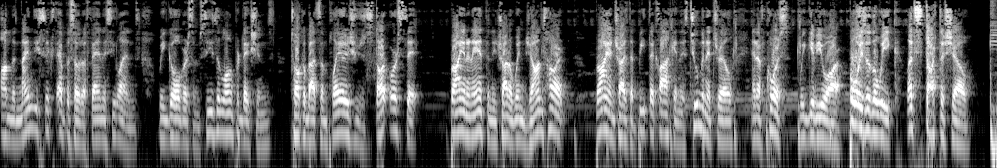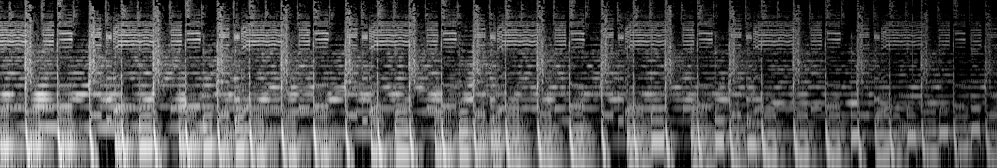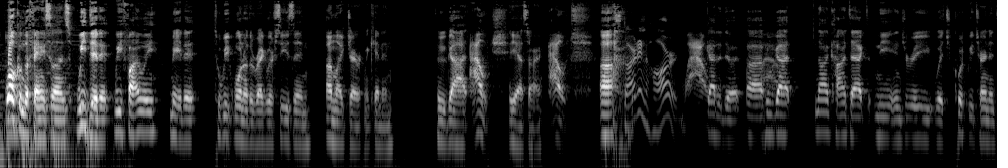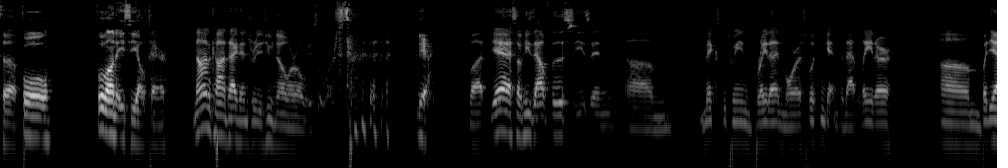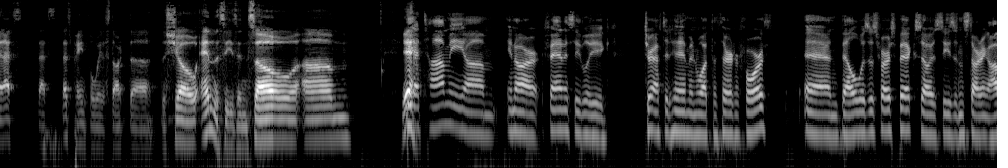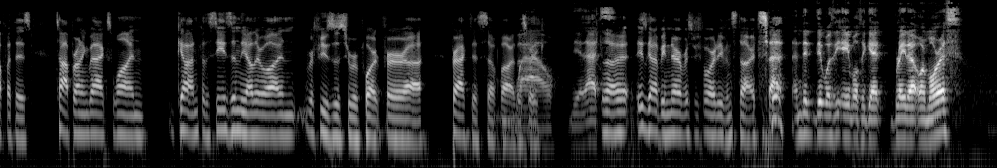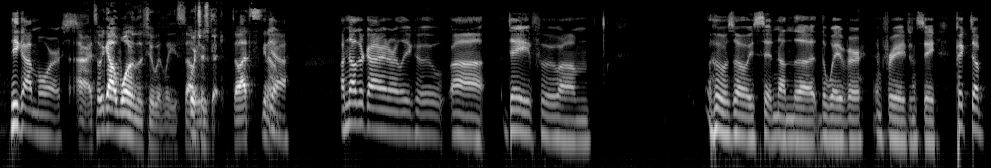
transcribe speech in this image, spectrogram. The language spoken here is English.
On the 96th episode of Fantasy Lens, we go over some season-long predictions, talk about some players who should start or sit. Brian and Anthony try to win John's heart. Brian tries to beat the clock in his two-minute drill, and of course, we give you our Boys of the Week. Let's start the show. Welcome to Fantasy Lens. We did it. We finally made it to week one of the regular season, unlike Jerick McKinnon, who got, Ouch. yeah, sorry. Ouch. Uh, Starting hard. Wow. gotta do it. Uh, who got non-contact knee injury, which quickly turned into full, full on ACL tear. Non-contact injuries, you know, are always the worst. Yeah. But yeah, so he's out for the season. Um, mix between Breida and Morris. We can get into that later. Um, but yeah, that's that's that's painful way to start the the show and the season. So um, Yeah. yeah, Tommy, um, in our fantasy league, drafted him in what the third or fourth, and Bell was his first pick. So his season starting off with his top running backs, one gone for the season, the other one refuses to report for uh, practice so far this week. wow, yeah, that's So he's got to be nervous before it even starts. that. And did, did was he able to get Breida or Morris? he got Morris. All right, so we got one of the two at least, so Which is good. So that's you know, Yeah. Another guy in our league who, uh, Dave, who, um, who was always sitting on the, the waiver and free agency, picked up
